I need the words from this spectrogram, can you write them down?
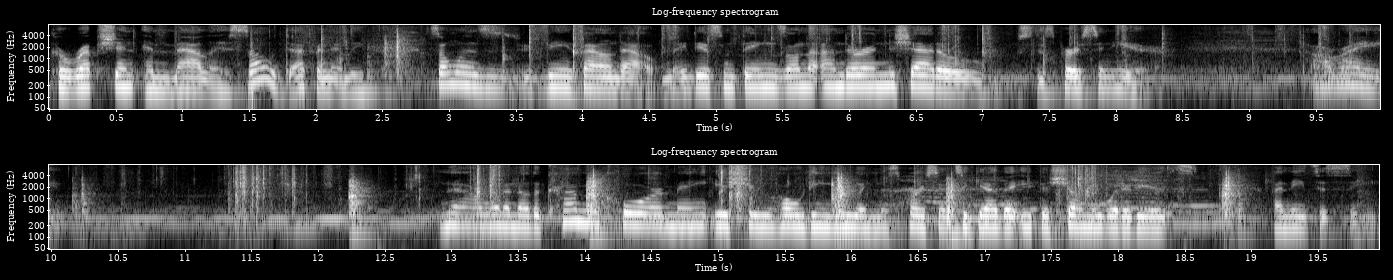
corruption, and malice. Oh, definitely. someone's being found out. They did some things on the under and the shadows. This person here. All right. Now I want to know the common core main issue holding you and this person together. Ether show me what it is I need to see.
